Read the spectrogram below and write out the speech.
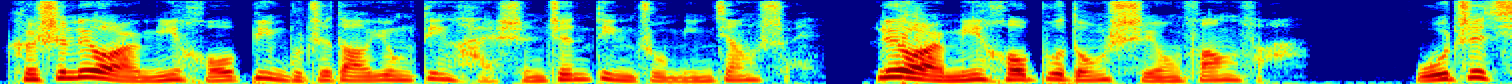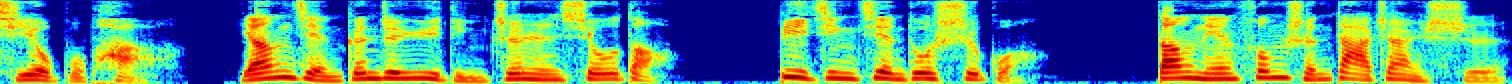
可是六耳猕猴并不知道用定海神针定住岷江水。六耳猕猴不懂使用方法，吴知奇又不怕了。杨戬跟着玉鼎真人修道。毕竟见多识广，当年封神大战时，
